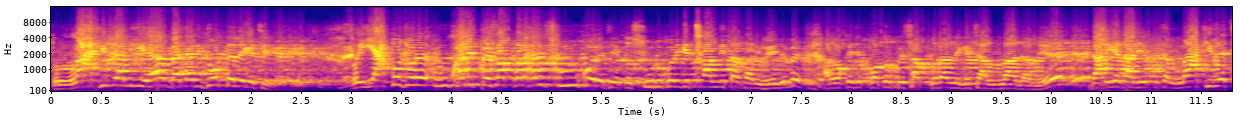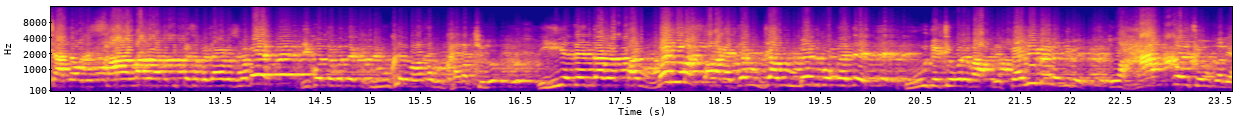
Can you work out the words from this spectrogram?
তো লাঠিটা নিয়ে বেচারি দৌড়তে লেগেছে। তো এত জোরে ও খালি পেশাব করা খালি শুরু করেছে। তো শুরু করে ছাল দিয়ে তাড়াতাড়ি হয়ে যাবে। আর ওকে যে কত পেশাব করা লেগেছে, আল্লাহ জানে। দাঁড়িয়ে দাঁড়িয়ে পেছাব লাঠি দিয়ে চাচা বলে, সালা তুই পেশাব যাবে ই করতে করতে খারাপ ছিল। ইয়ে যে তার যেমন যেমন হয়েছে ও দেখছে, ওরে বাপরে প্যালি মেরে দিবে। তো হাত করেছে ও কালে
